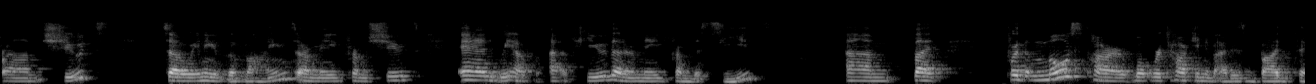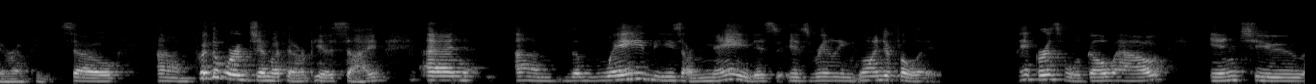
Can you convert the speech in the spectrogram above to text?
from shoots so any of the vines are made from shoots, and we have a few that are made from the seeds. Um, but for the most part, what we're talking about is bud therapy. So um, put the word gemmotherapy aside, and um, the way these are made is is really wonderful. Pickers will go out into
